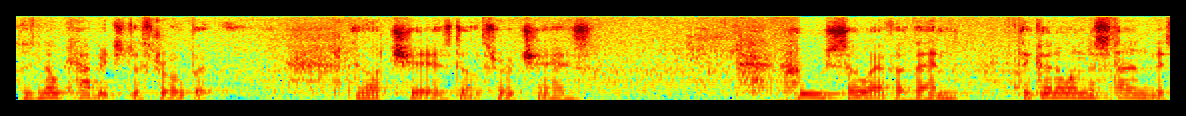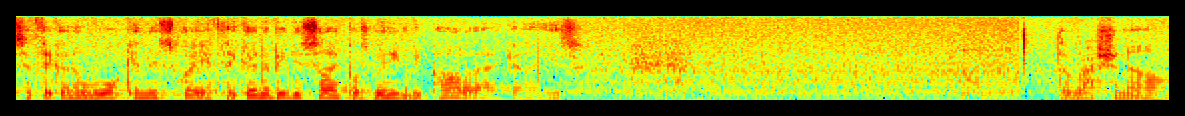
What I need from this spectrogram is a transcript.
There's no cabbage to throw, but there are chairs. Don't throw chairs. Whosoever then, if they're going to understand this, if they're going to walk in this way, if they're going to be disciples, we need to be part of that, guys. The rationale.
